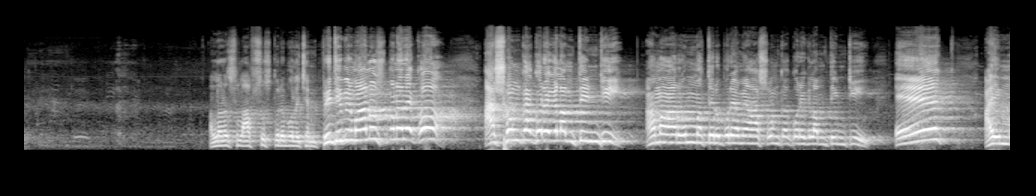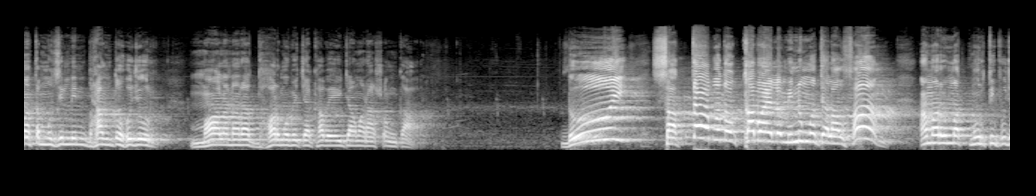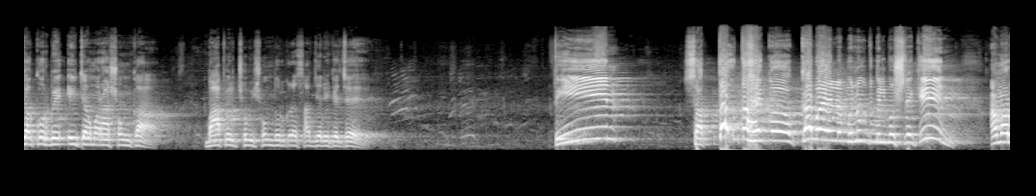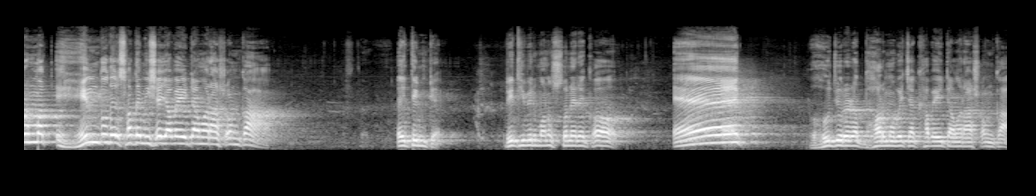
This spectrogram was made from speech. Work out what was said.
আল্লাহ রসুল আফসোস করে বলেছেন, পৃথিবীর মানুষ মনে রেখো, আশঙ্কা করে গেলাম তিনটি। আমার উম্মতের উপরে আমি আশঙ্কা করে গেলাম তিনটি। এক আইম্মাতা মুজিল্লিন ভ্রান্ত হুজুর মৌলানারা ধর্ম বেচা খাবে, এইটা আমার আশঙ্কা। দুই আমার উম্মত মূর্তি পূজা করবে, এইটা আমার আশঙ্কা। বাপের ছবি সুন্দর করে সাজিয়ে রেখেছে। তিন সত্তাহকো কাবাইল মিনুমত বিল মুশরিকিন আমার উম্মত হিন্দুদের সাথে মিশে যাবে, এটা আমার আশঙ্কা। এই তিনটে। পৃথিবীর মানুষ শোনে রেখো। এক, হুজুরেরা ধর্ম বেচা খাবে, এটা আমার আশঙ্কা।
